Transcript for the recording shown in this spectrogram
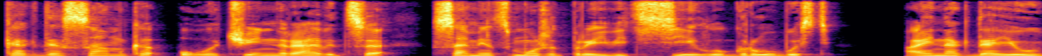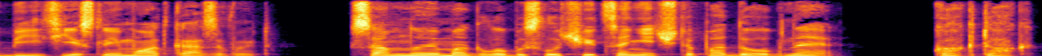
Когда самка очень нравится, самец может проявить силу, грубость, а иногда и убить, если ему отказывают. Со мной могло бы случиться нечто подобное». «Как так?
